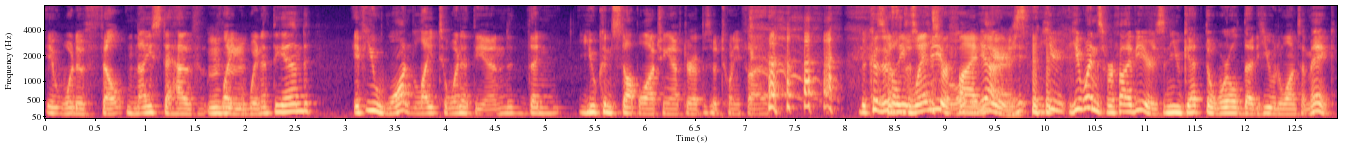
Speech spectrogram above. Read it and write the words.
it would have felt nice to have Mm-hmm. Light win at the end. If you want Light to win at the end, then you can stop watching after episode 25. because it'll he just wins for five yeah, years. he, he, he wins for five years, and you get the world that he would want to make.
